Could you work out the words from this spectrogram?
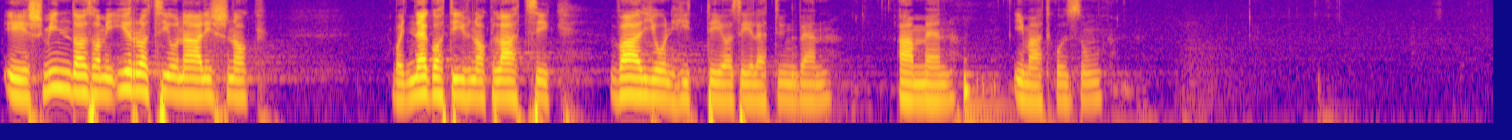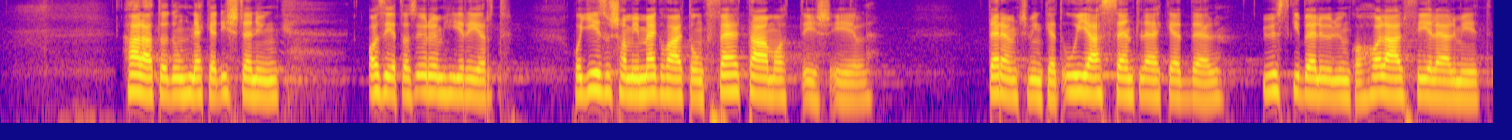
és mindaz, ami irracionálisnak vagy negatívnak látszik, váljon hitté az életünkben. Amen. Imádkozzunk. Hálát adunk neked, Istenünk, azért az örömhírért, hogy Jézus, ami megváltunk, feltámadt és él. Teremts minket újjá szent lelkeddel, űzd ki belőlünk a halál félelmét,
